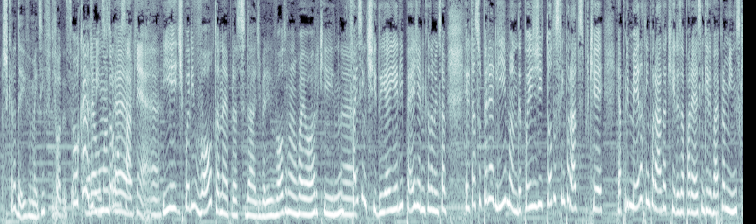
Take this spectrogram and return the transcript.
Acho que era Dave, mas enfim. Foda-se. O cara de Era Minsk, uma- todo mundo é. sabe quem é. é. E, tipo, ele volta, né, pra cidade, velho. Ele volta pra Nova York e não É. faz sentido. E aí ele pede ele em casamento, sabe? Ele tá super ali, mano, depois de todas as temporadas, porque é a primeira temporada que eles aparecem, que ele vai pra Minsk,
